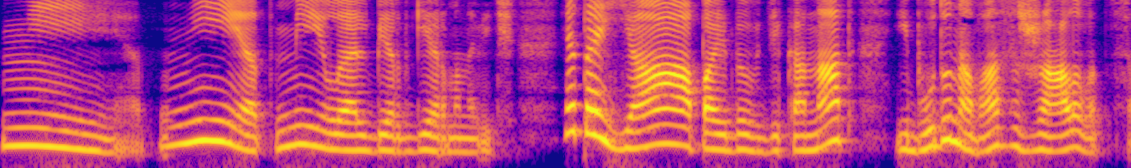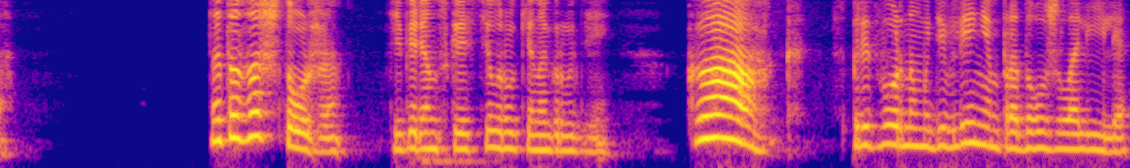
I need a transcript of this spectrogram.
«Нет, нет, милый Альберт Германович, это я пойду в деканат и буду на вас жаловаться». «Это за что же?» Теперь он скрестил руки на груди. «Как?» — с притворным удивлением продолжила Лиля.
